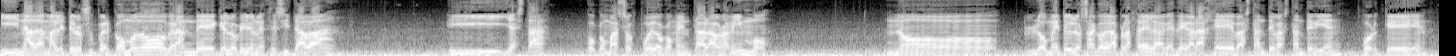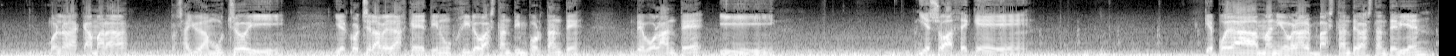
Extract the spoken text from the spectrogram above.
Y nada, maletero súper cómodo, grande, que es lo que yo necesitaba. Y ya está. Poco más os puedo comentar ahora mismo. No lo meto y lo saco de la plaza de, de garaje bastante, bastante bien, porque, bueno, la cámara pues ayuda mucho y, y el coche la verdad es que tiene un giro bastante importante de volante y, y eso hace que, que pueda maniobrar bastante, bastante bien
